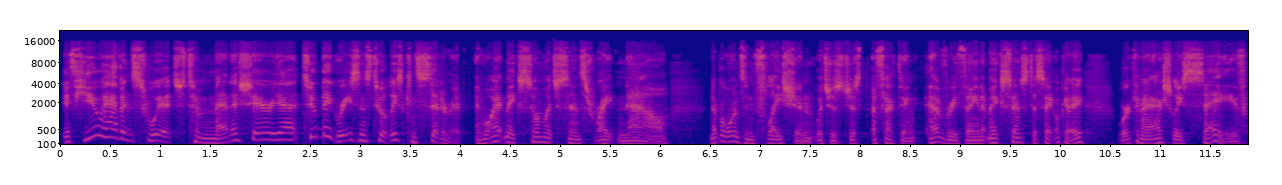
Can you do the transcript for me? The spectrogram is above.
If you haven't switched to Medi-Share yet, two big reasons to at least consider it and why it makes so much sense right now. Number one's inflation, which is just affecting everything. It makes sense to say, okay, where can I actually save?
